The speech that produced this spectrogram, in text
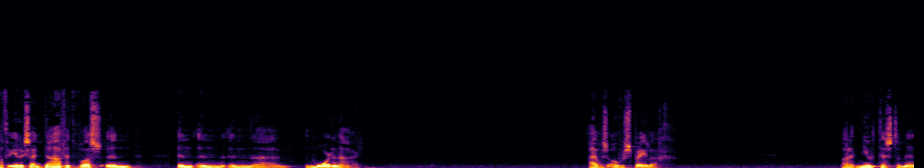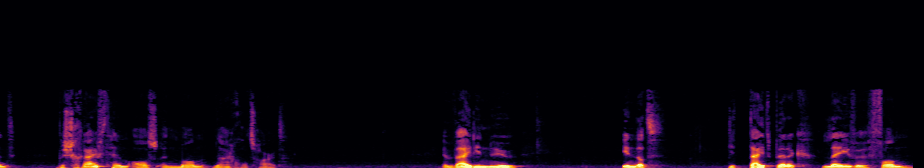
Laten we eerlijk zijn, David was een, een, een, een, uh, een moordenaar. Hij was overspelig. Maar het Nieuw Testament beschrijft hem als een man naar Gods hart. En wij die nu in dat die tijdperk leven van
